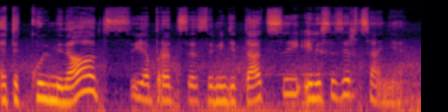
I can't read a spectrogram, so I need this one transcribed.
Это кульминация процесса медитации или созерцания –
